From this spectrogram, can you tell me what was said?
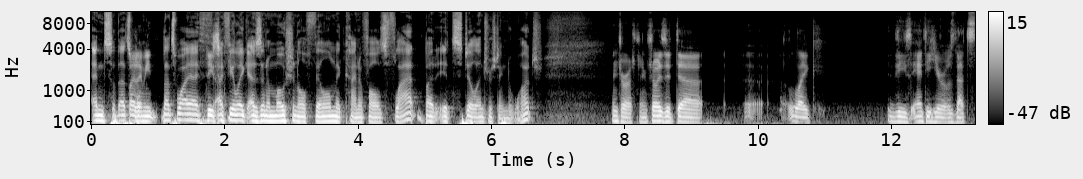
and so that's But, I mean, that's why I th- these- I feel like as an emotional film, it kind of falls flat, but it's still interesting to watch. Interesting. So is it uh, uh, like these anti-heroes that's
